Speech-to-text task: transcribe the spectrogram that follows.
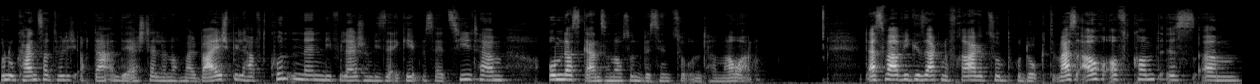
Und du kannst natürlich auch da an der Stelle nochmal beispielhaft Kunden nennen, die vielleicht schon diese Ergebnisse erzielt haben, um das Ganze noch so ein bisschen zu untermauern. Das war, wie gesagt, eine Frage zum Produkt. Was auch oft kommt, ist, ähm,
